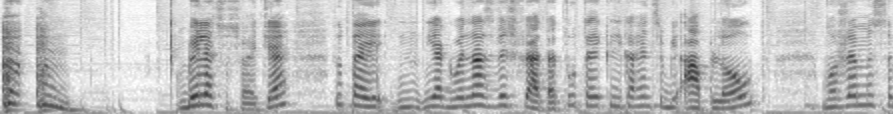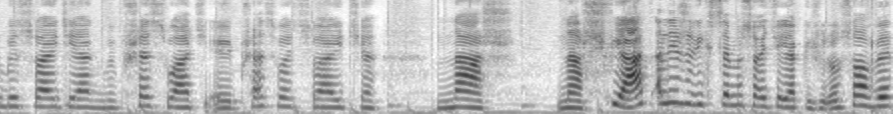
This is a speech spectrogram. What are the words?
byle co słuchajcie, tutaj jakby nazwę świata, tutaj klikając sobie upload, możemy sobie słuchajcie jakby przesłać, yy, przesłać słuchajcie nasz nasz świat, ale jeżeli chcemy, słuchajcie, jakiś losowy,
